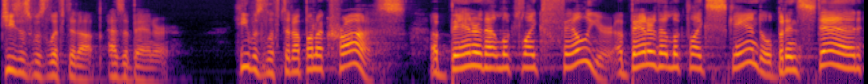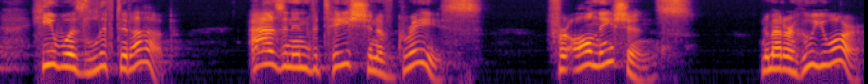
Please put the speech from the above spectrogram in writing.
Jesus was lifted up as a banner. He was lifted up on a cross, a banner that looked like failure, a banner that looked like scandal, but instead, he was lifted up as an invitation of grace for all nations, no matter who you are,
